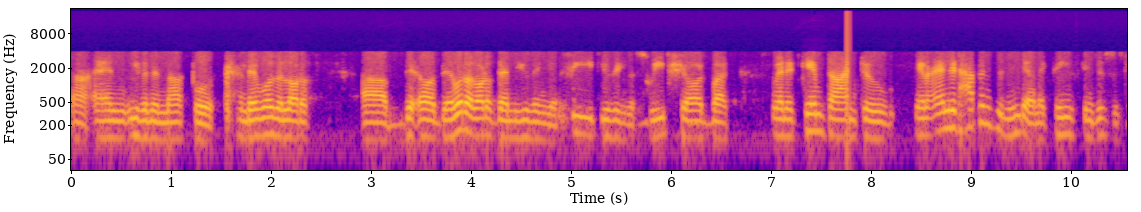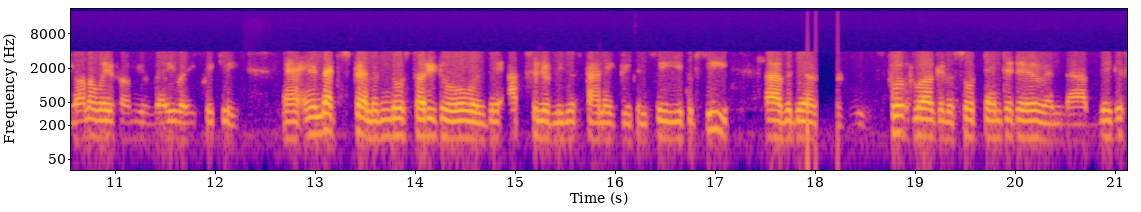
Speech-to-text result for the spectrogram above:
uh, and even in Nagpur. And there was a lot of uh, there, uh, there were a lot of them using their feet, using the sweep shot, but when it came time to you know, and it happens in India, like things can just, run away from you very, very quickly. And in that spell, in those 32 overs, they absolutely just panicked. You can see, you could see uh, with their footwork, it was so tentative, and uh, they just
